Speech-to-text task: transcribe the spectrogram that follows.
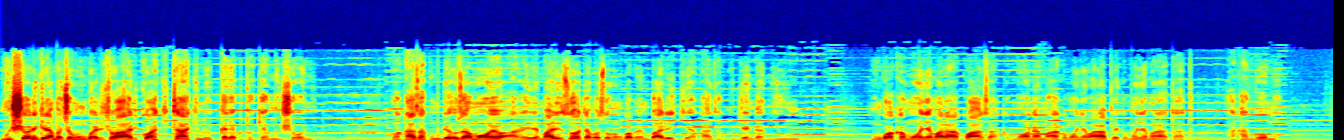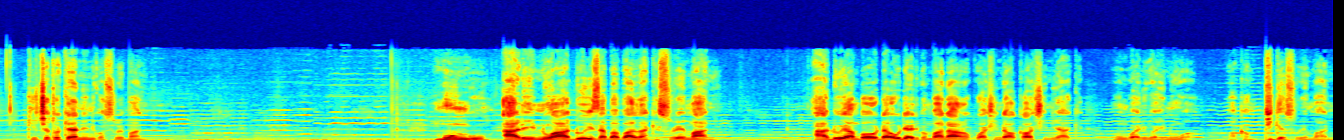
Mwishoni kile ambacho Mungu alitoa alikuwa akitaki, ndio kikaja kutokea mwishoni. Wakaanza kumgeuza moyo, ile mali zote ambazo Mungu amembariki akaanza kujenga miungu. Mungu akamwonya mara ya kwanza, akamwonya akamwonya mara ya pili, akamwonya mara ya tatu, akagoma. Kilichotokea nini kwa Sulemani? Mungu aliinua adui za baba zake Sulemani, adui ambao Daudi alipambana nao na kuwashinda wakawa chini yake. Mungu aliwainua wakampiga Sulemani,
